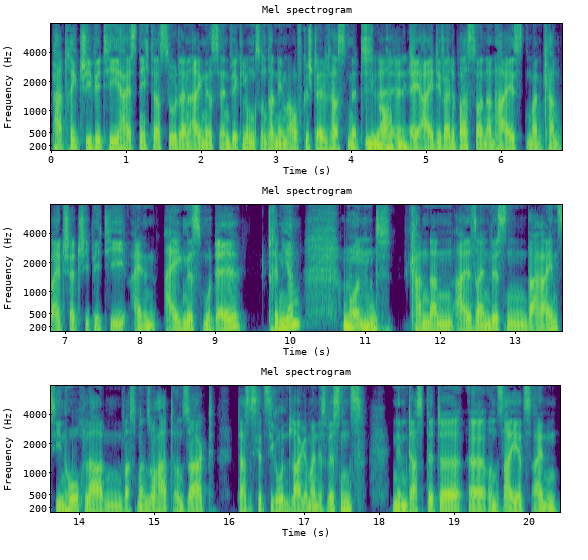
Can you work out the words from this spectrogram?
Patrick GPT heißt nicht, dass du dein eigenes Entwicklungsunternehmen aufgestellt hast mit äh, AI-Developers, sondern heißt, man kann bei ChatGPT ein eigenes Modell trainieren mhm. und kann dann all sein Wissen da reinziehen, hochladen, was man so hat und sagt, das ist jetzt die Grundlage meines Wissens, nimm das bitte äh, und sei jetzt ein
